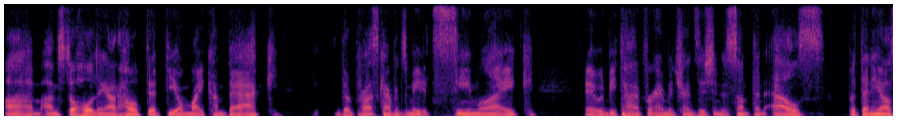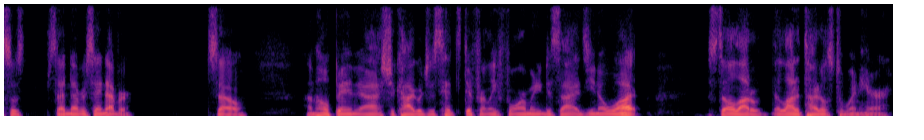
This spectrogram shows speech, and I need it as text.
Um, I'm still holding out hope that Theo might come back the press conference made it seem like it would be time for him to transition to something else. But then he also said, never say never. So I'm hoping uh, Chicago just hits differently for him and he decides, you know what? Still a lot of a lot of titles to win here.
